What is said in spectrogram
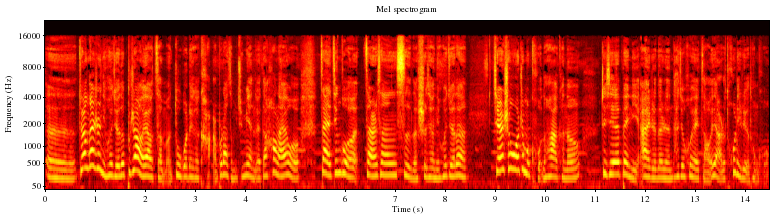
呃，最刚开始你会觉得不知道要怎么度过这个坎儿，不知道怎么去面对。但后来我再经过再而三四的事情，你会觉得，既然生活这么苦的话，可能这些被你爱着的人，他就会早一点的脱离这个痛苦。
